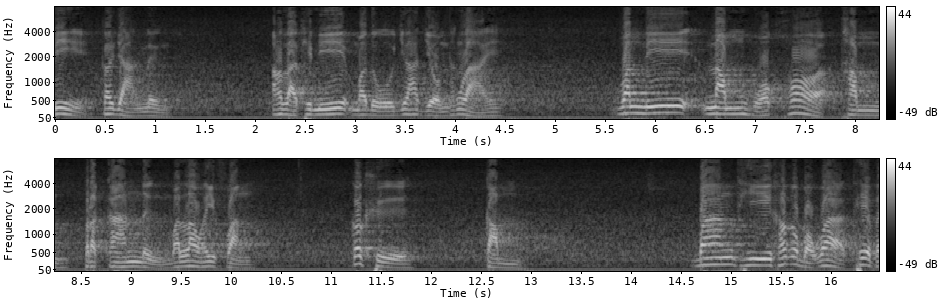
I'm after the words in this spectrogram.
นี่ก็อย่างหนึ่ง เอาล่ะทีนี้มาดูญาติโยมทั้งหลาย วันนี้นำหัวข้อทำประการหนึ่งมาเล่าให้ฟัง ก็คือกรรม บางทีเขาก็บอกว่า เทพ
